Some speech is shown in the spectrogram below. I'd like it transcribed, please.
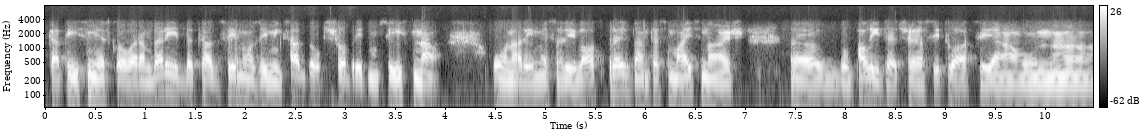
skatīsimies, ko varam darīt, bet kādas viennozīmīgas atbildes šobrīd mums īsti nav. Un arī mēs arī valsts prezidentu esam aicinājuši uh, Uh, palīdzēt šajā situācijā un, uh,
